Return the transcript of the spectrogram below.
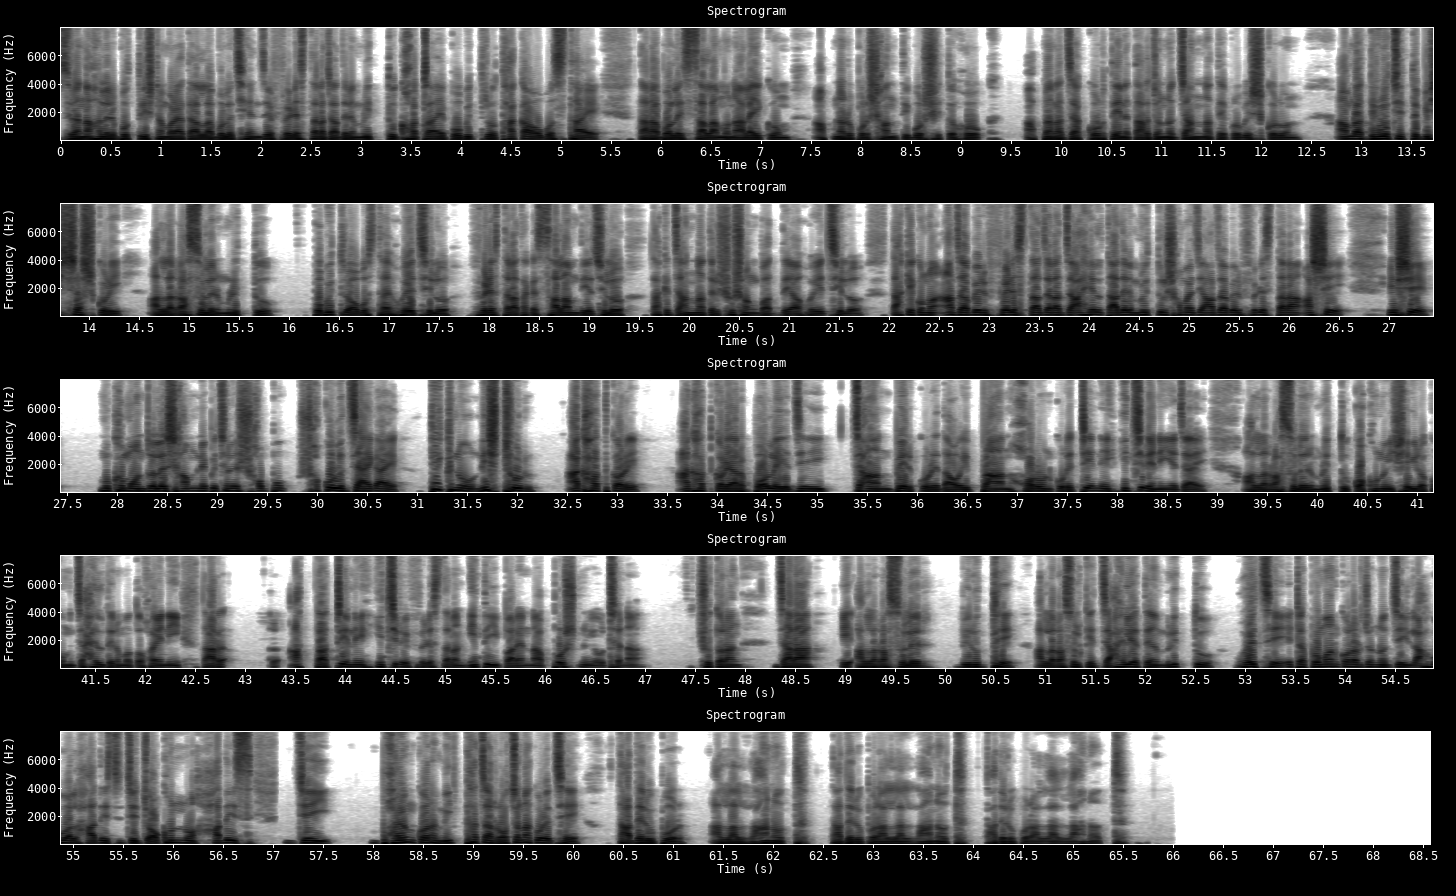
সুরা নাহলের বত্রিশ নম্বর আয়াতে আল্লাহ বলেছেন যে, ফেরেশতারা যাদের মৃত্যু ঘটায়, পবিত্র থাকা অবস্থায়, তারা বলে, সালামুন আলাইকুম, আপনার উপর শান্তি বর্ষিত হোক। আপনারা যা করতেন, তার জন্য জান্নাতে প্রবেশ করুন। আমরা দৃঢ়চিত্তে বিশ্বাস করি, আল্লাহ রাসূলের মৃত্যু পবিত্র অবস্থায় হয়েছিল, ফেরেশতারা তাকে সালাম দিয়েছিল, তাকে জান্নাতের সুসংবাদ দেয়া হয়েছিল। তাকে কোনো আজাবের ফেরেশতা যারা জাহেল, তাদের মৃত্যুর সময় যে আজাবের ফেরেশতারা আসে, এসে মুখমণ্ডলের সামনে পেছনে সব- সকল জায়গায় তীক্ষ্ণ, নিষ্ঠুর আঘাত করে। আঘাত করে আর বলে যে এই চান বের করে দাও, এই প্রাণ হরণ করে টেনে হিচড়ে নিয়ে যায়। আল্লাহ রাসূলের মৃত্যু কখনোই সেই রকম জাহেলদের মতো হয়নি। তার আত্মা টেনে হিচড়ে ফেরেশতারা নিতেই পারেন না, প্রশ্নই ওঠে না। সুতরাং যারা এই আল্লাহ রাসূলের বিরুদ্ধে, আল্লাহ রাসূলকে জাহেলিয়াতে মৃত্যু হয়েছে, এটা প্রমাণ করার জন্য যেই লাহুয়াল হাদিস, যে জঘন্য হাদিস, যেই ভয়ঙ্কর মিথ্যাচার রচনা করেছে তাদের উপর আল্লাহ লানত, তাদের উপর আল্লাহ লানত, তাদের উপর আল্লাহ লানত।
